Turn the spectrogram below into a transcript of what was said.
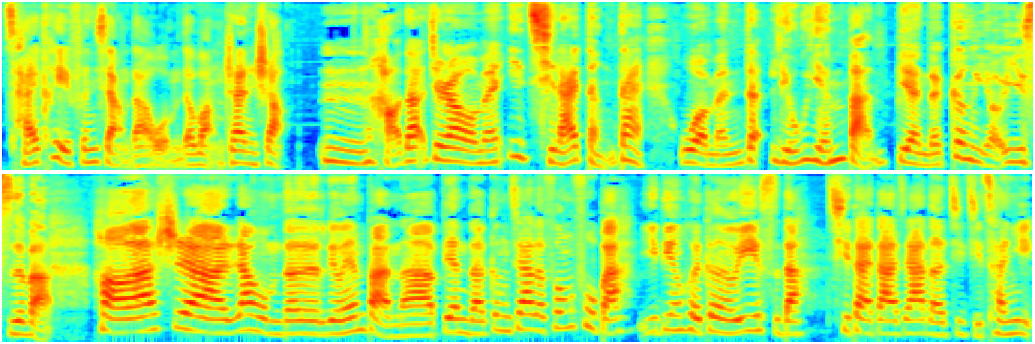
才可以分享到我们的网站上。嗯，好的，就让我们一起来等待我们的留言板变得更有意思吧。好啊，是啊，让我们的留言板呢变得更加的丰富吧，一定会更有意思的。期待大家的积极参与。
